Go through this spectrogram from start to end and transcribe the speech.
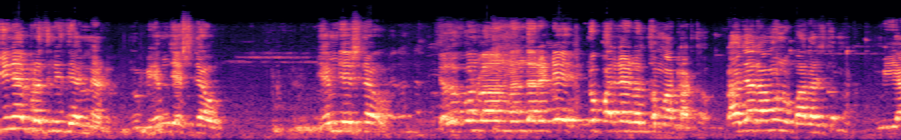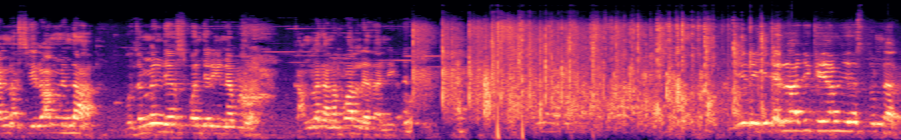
ఈయనే ప్రతినిధి అన్నాడు. నువ్వేం చేసినావు? ఏం చేసినావు? తెల్లకొండలో నందారెడ్డి నువ్వు పర్యాటనతో మాట్లాడతావు. రాజారాము నువ్వు బాలాజీతో మాట్లాడతావు. మీ అన్న శ్రీరామ్ మీద భుజం మీద వేసుకొని తిరిగినప్పుడు కళ్ళ కనపాలేదా నీకు? మీరు ఇదే రాజకీయాలు చేస్తున్నారు.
